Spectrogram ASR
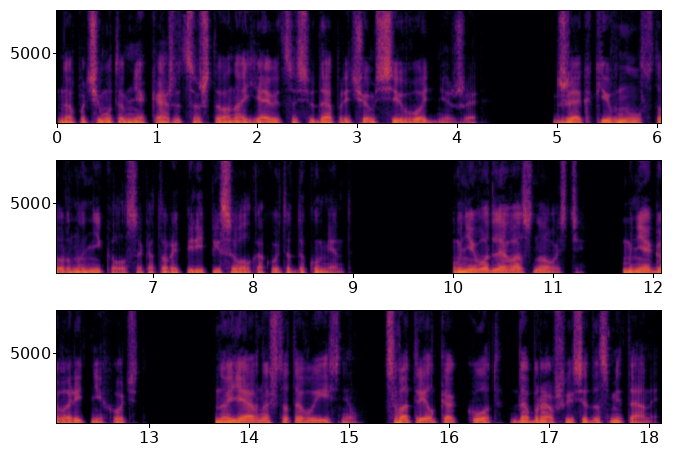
но почему-то мне кажется, что она явится сюда, причем сегодня же. Джек кивнул в сторону Николаса, который переписывал какой-то документ. У него для вас новости. Мне говорить не хочет. Но явно что-то выяснил. Смотрел, как кот, добравшийся до сметаны.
